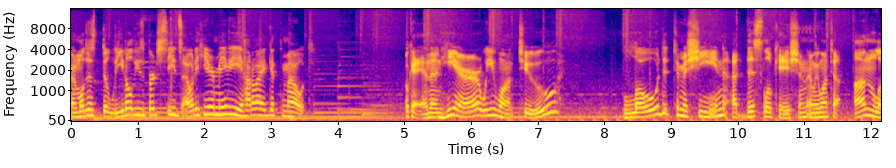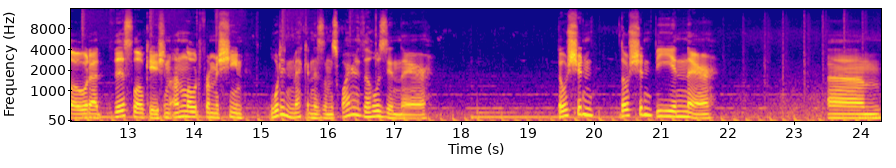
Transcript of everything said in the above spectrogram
And we'll just delete all these birch seeds out of here, maybe? How do I get them out? Okay, and then here we want to load to machine at this location, and we want to unload at this location, unload from machine. Wooden mechanisms, why are those in there? Those shouldn't those shouldn't be in there. Um,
